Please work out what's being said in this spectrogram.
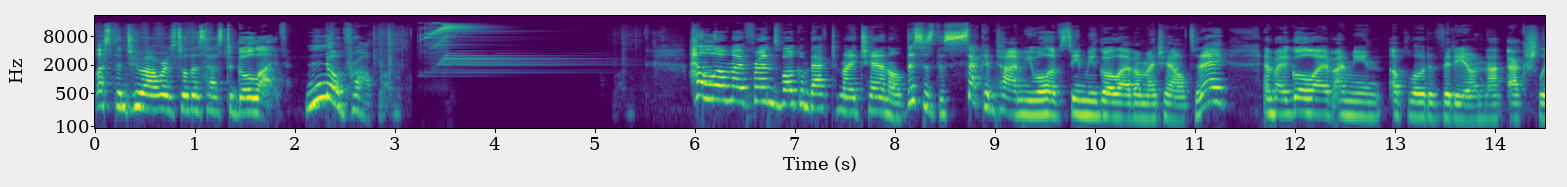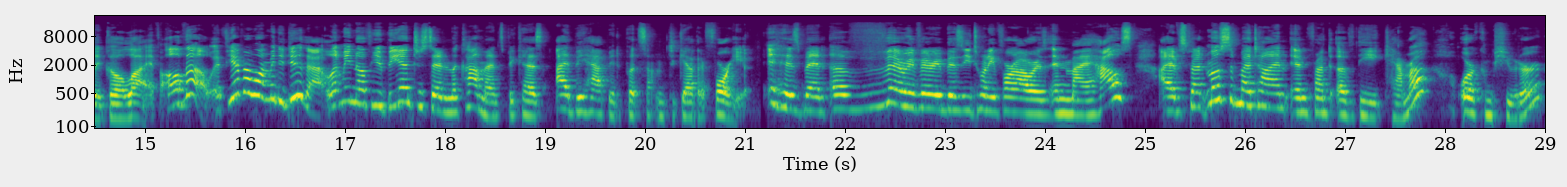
Less than two hours till this has to go live. No problem. Hello my friends, welcome back to my channel. This is the second time you will have seen me go live on my channel today, and by go live I mean upload a video, not actually go live. Although, if you ever want me to do that, let me know if you'd be interested in the comments because I'd be happy to put something together for you. It has been a very, very busy 24 hours in my house. I have spent most of my time in front of the camera or computer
